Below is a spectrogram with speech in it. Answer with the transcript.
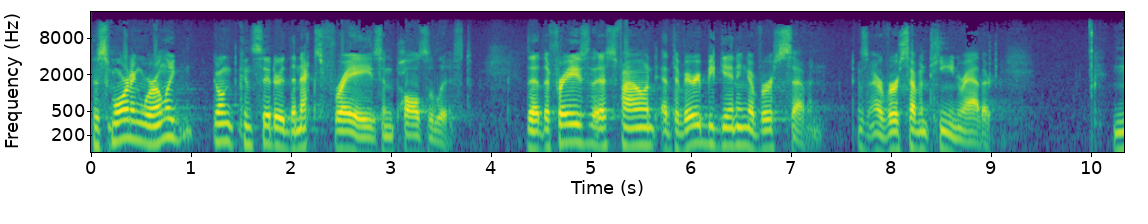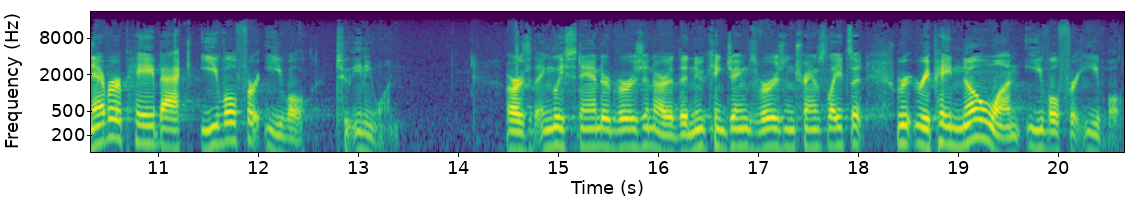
This morning, we're only going to consider the next phrase in Paul's list. The, the phrase that is found at the very beginning of verse 7, or verse 17, rather. Never pay back evil for evil to anyone. Or as the English Standard Version or the New King James Version translates it, repay no one evil for evil.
